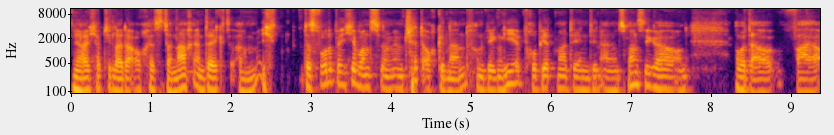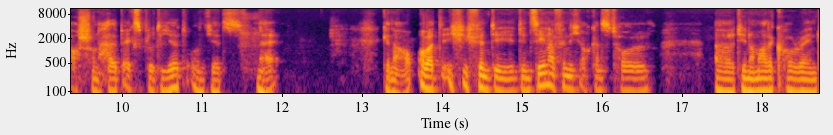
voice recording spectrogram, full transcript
Ja, ich habe die leider auch erst danach entdeckt. Ähm, ich, das wurde bei hier bei uns im, im Chat auch genannt, von wegen hier, probiert mal den, den 21er und aber da war er auch schon halb explodiert und jetzt, ne, genau. Aber ich, ich finde den 10er finde ich auch ganz toll, äh, die normale Core Range.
